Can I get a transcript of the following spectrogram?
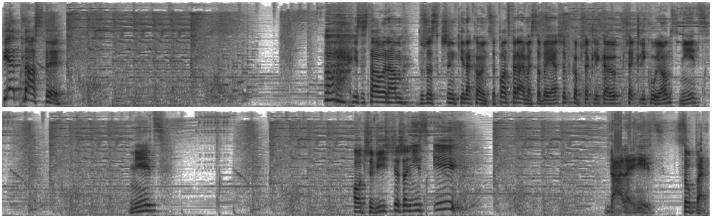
15. I zostały nam duże skrzynki na końcu. Potwierajmy sobie je, szybko przeklikując. Nic. Nic. Oczywiście, że nic i... Dalej nic. Super.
